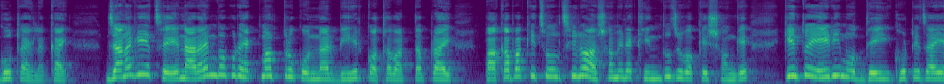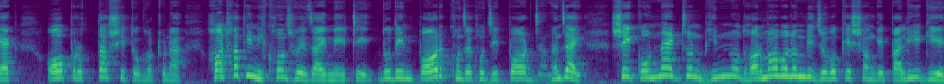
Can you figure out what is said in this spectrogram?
গোটা এলাকায়। জানা গিয়েছে, নারায়ণবাবুর একমাত্র কন্যার বিয়ের কথাবার্তা প্রায় পাকাপাকি চলছিল আসামের এক হিন্দু যুবকের সঙ্গে, কিন্তু এরই মধ্যেই ঘটে যায় এক অপ্রত্যাশিত ঘটনা। হঠাৎই নিখোঁজ হয়ে যায় মেয়েটি। দুদিন পর, খোঁজাখুঁজির পর জানা যায়, সেই কন্যা একজন ভিন্ন ধর্মাবলম্বী যুবকের সঙ্গে পালিয়ে গিয়ে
